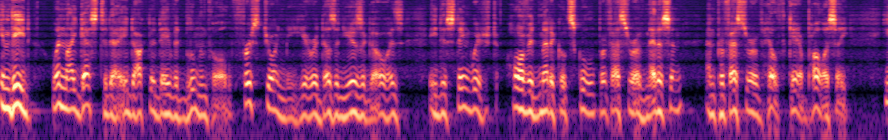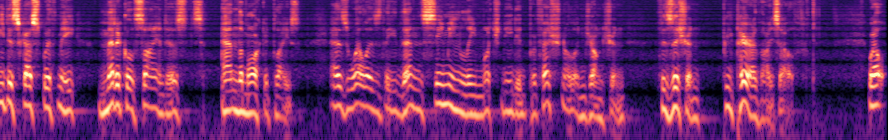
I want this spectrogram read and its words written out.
Indeed, when my guest today, Dr. David Blumenthal, first joined me here a dozen years ago as a distinguished Harvard Medical School professor of medicine and professor of healthcare policy, he discussed with me medical scientists and the marketplace, as well as the then seemingly much needed professional injunction physician, prepare thyself. Well,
